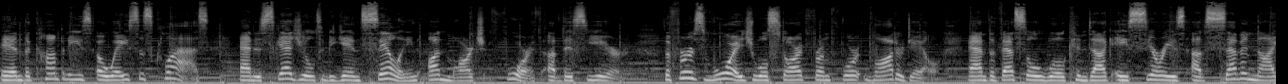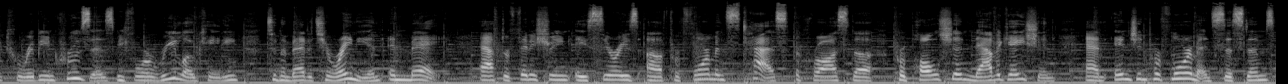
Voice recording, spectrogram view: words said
in the company's Oasis class and is scheduled to begin sailing on March 4th of this year. The first voyage will start from Fort Lauderdale, and the vessel will conduct a series of seven night Caribbean cruises before relocating to the Mediterranean in May. After finishing a series of performance tests across the propulsion, navigation, and engine performance systems,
